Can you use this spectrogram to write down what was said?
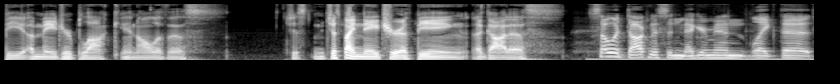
be a major block in all of this, just just by nature of being a goddess. So with Darkness and Megumin. Like the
